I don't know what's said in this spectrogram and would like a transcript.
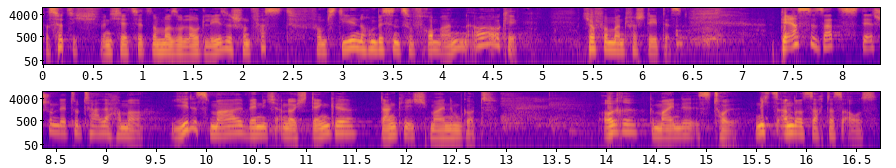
Das hört sich, wenn ich jetzt, jetzt nochmal so laut lese, schon fast vom Stil noch ein bisschen zu fromm an, aber okay. Ich hoffe, man versteht es. Der erste Satz, der ist schon der totale Hammer. Jedes Mal, wenn ich an euch denke, danke ich meinem Gott. Eure Gemeinde ist toll. Nichts anderes sagt das aus.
